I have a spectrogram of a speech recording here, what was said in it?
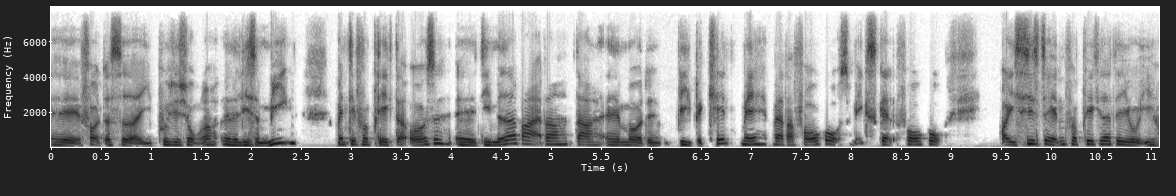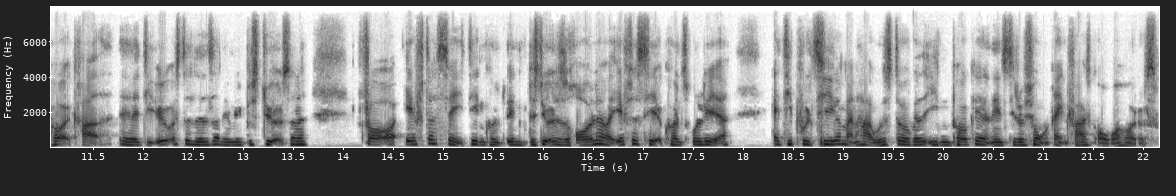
øh, folk, der sidder i positioner øh, ligesom min, men det forpligter også øh, de medarbejdere, der øh, måtte blive bekendt med, hvad der foregår, som ikke skal foregå, og i sidste ende forpligter det jo i høj grad øh, de øverste ledelser, nemlig bestyrelserne, for at efterse, det er en, en bestyrelses rolle, og efterse og kontrollere, at de politikker, man har udstukket i den pågældende institution, rent faktisk overholdes.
